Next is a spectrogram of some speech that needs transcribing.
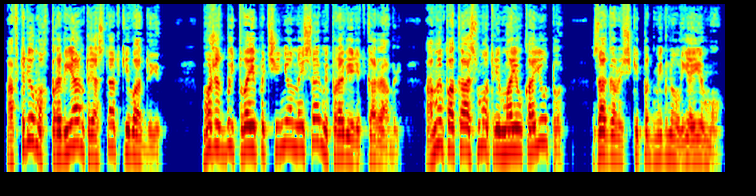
а в трюмах провиант и остатки воды. Может быть, твои подчиненные сами проверят корабль, а мы пока осмотрим мою каюту, — заговорчески подмигнул я ему.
